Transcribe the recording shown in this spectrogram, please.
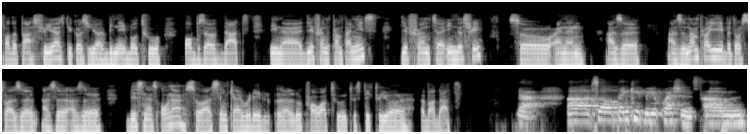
for the past few years because you have been able to observe that in different companies different uh, industry. So, and then as a as an employee, but also as a as a as a business owner. So I think I really uh, look forward to to speak to you uh, about that. Yeah. Uh, so thank you for your questions. Um,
